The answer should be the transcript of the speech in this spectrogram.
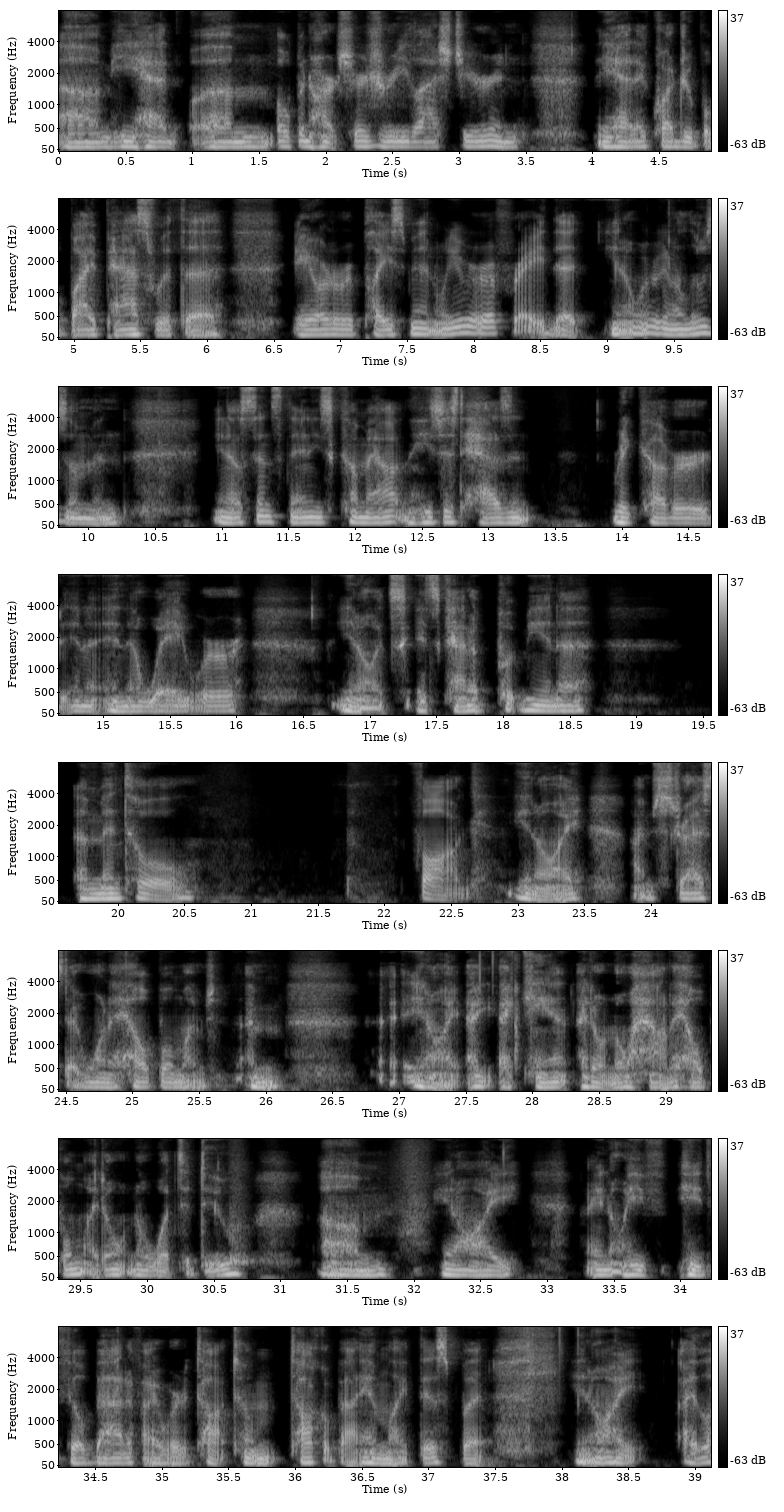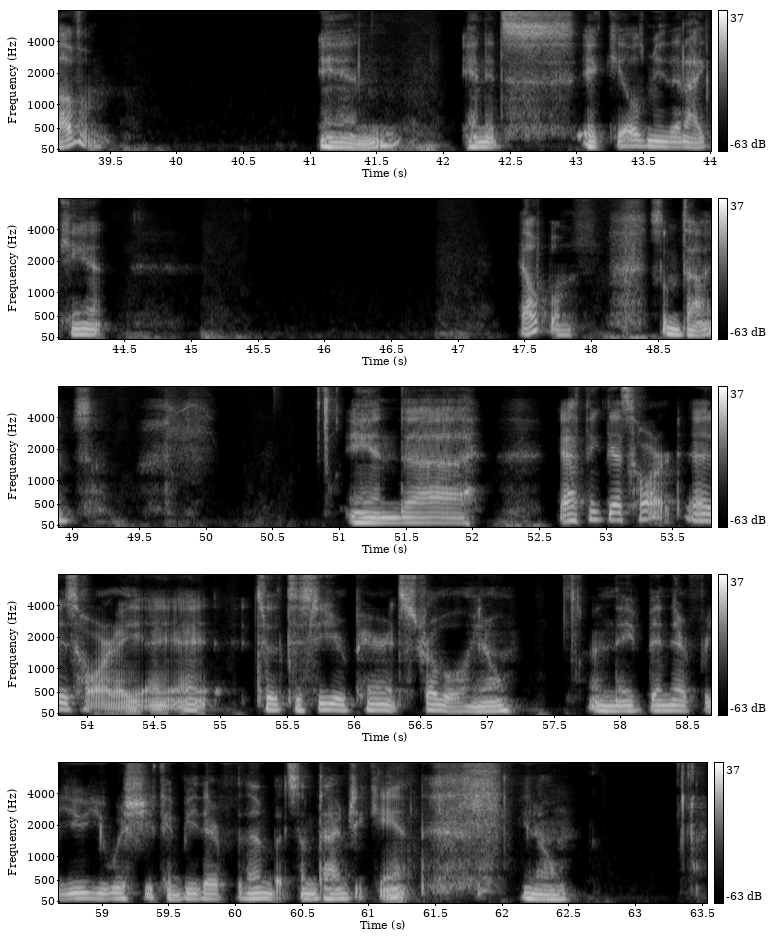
Um, he had um, open heart surgery last year, and they had a quadruple bypass with a aorta replacement. We were afraid that you know we were going to lose him, and you know, since then he's come out and he just hasn't recovered in a, in a way where you know it's it's kind of put me in a a mental fog. You know, I, I'm stressed. I want to help them. I'm, I'm, you know, I, I, I can't, I don't know how to help them. I don't know what to do. Um, you know, I, I know he, he'd feel bad if I were to talk to him, talk about him like this, but you know, I, I love him and, and it's, it kills me that I can't help him sometimes. And, uh, I think that's hard. That is hard. I, I, I, to to see your parents struggle, you know, and they've been there for you. You wish you could be there for them, but sometimes you can't, you know.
